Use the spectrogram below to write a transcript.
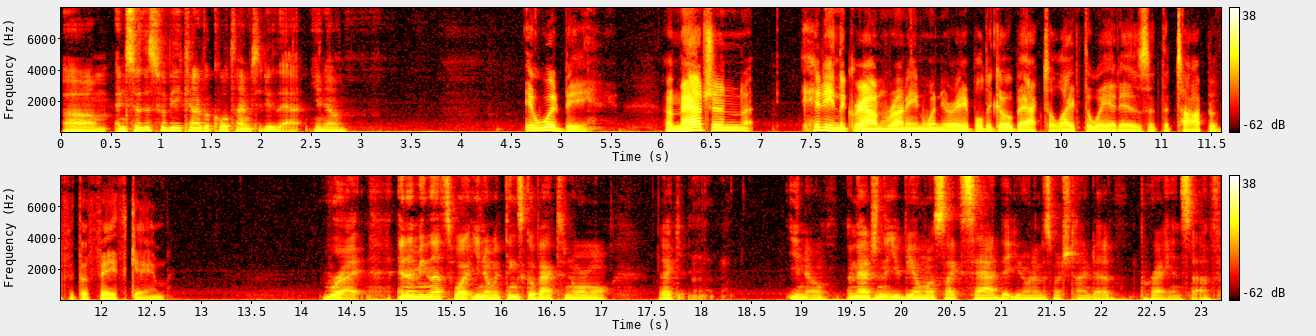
um, and so this would be kind of a cool time to do that you know It would be. Imagine hitting the ground running when you're able to go back to life the way it is at the top of the faith game. Right. And I mean, that's what, you know, when things go back to normal, like, you know, imagine that you'd be almost like sad that you don't have as much time to pray and stuff.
